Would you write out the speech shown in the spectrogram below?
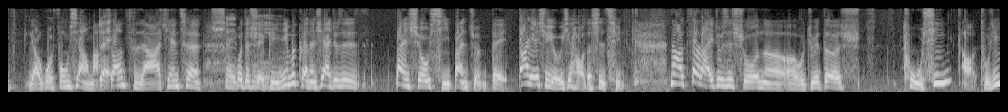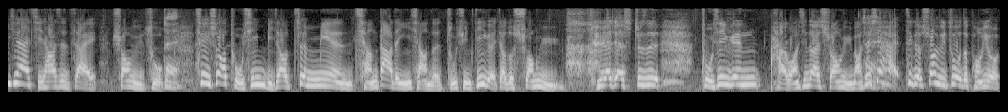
刚聊过风向嘛，双子啊、天秤或者水瓶，你们可能现在就是半休息半准备，当然也许有一些好的事情。那再来就是说呢，呃，我觉得土星啊，土星现在其他是在双鱼座，对，所以受到土星比较正面强大的影响的族群，第一个叫做双鱼，要叫就是土星跟海王星都在双鱼嘛，所以现在海这个双鱼座的朋友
